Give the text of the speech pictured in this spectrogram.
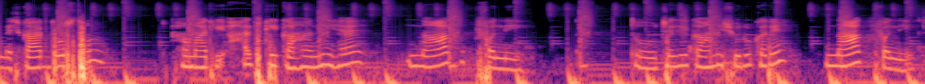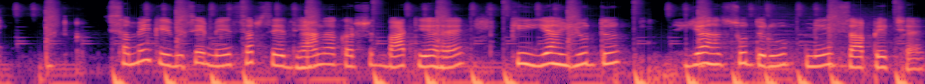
नमस्कार दोस्तों, हमारी आज की कहानी है नाग फनी। तो चलिए कहानी शुरू करें। नाग फनी। समय के विषय में सबसे ध्यान आकर्षित बात यह है कि यह युद्ध, यह शुद्ध रूप में सापेक्ष है।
